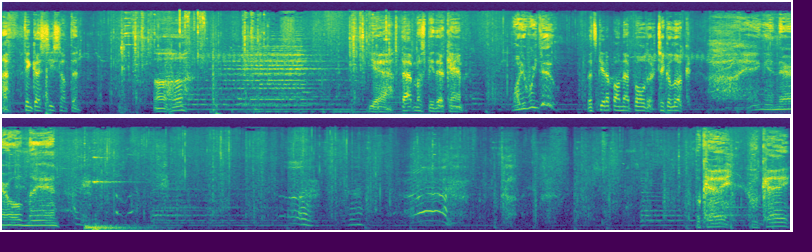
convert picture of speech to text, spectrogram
I think I see something. Uh-huh. Yeah, that must be their camp. What do we do? Let's get up on that boulder, take a look. Hang in there, old man. Okay, okay.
